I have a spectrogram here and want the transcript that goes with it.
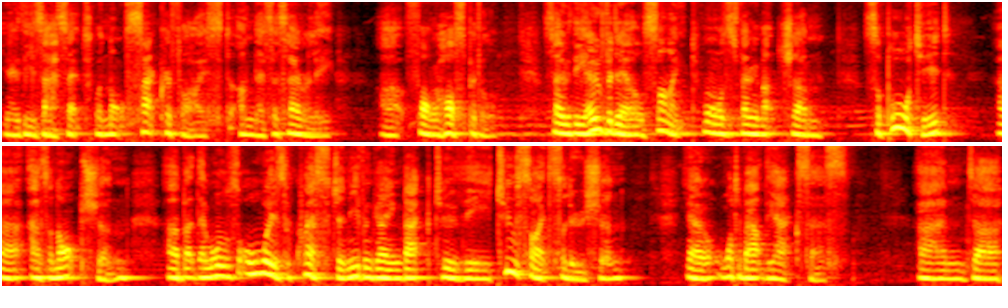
you know these assets were not sacrificed unnecessarily uh, for a hospital. So the Overdale site was very much um, supported uh, as an option, uh, but there was always a question, even going back to the two-site solution you know, what about the access? And uh,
